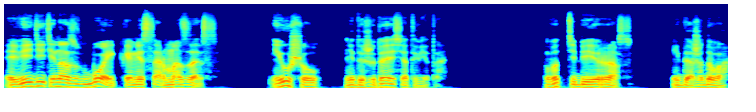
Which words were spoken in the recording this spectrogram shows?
Ведите нас в бой, комиссар Мазес. И ушел, не дожидаясь ответа. Вот тебе и раз, и даже два.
